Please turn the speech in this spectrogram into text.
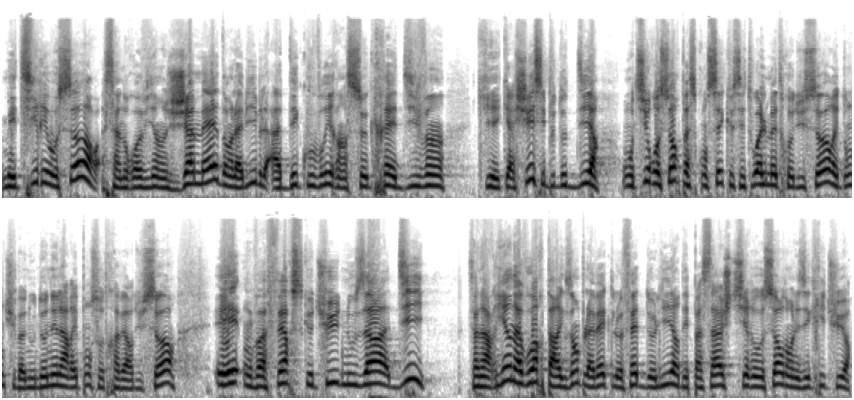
mais tirer au sort, ça ne revient jamais dans la Bible à découvrir un secret divin qui est caché, c'est plutôt de dire on tire au sort parce qu'on sait que c'est toi le maître du sort et donc tu vas nous donner la réponse au travers du sort et on va faire ce que tu nous as dit. Ça n'a rien à voir par exemple avec le fait de lire des passages tirés au sort dans les Écritures.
